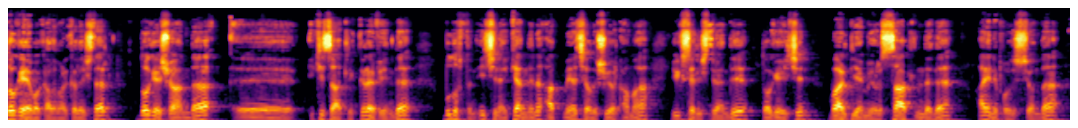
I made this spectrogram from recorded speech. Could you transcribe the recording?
Doge'ye bakalım arkadaşlar. Doge şu anda 2 saatlik grafiğinde bulutun içine kendini atmaya çalışıyor ama yükseliş trendi Doge için var diyemiyoruz. Saatinde de aynı pozisyonda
